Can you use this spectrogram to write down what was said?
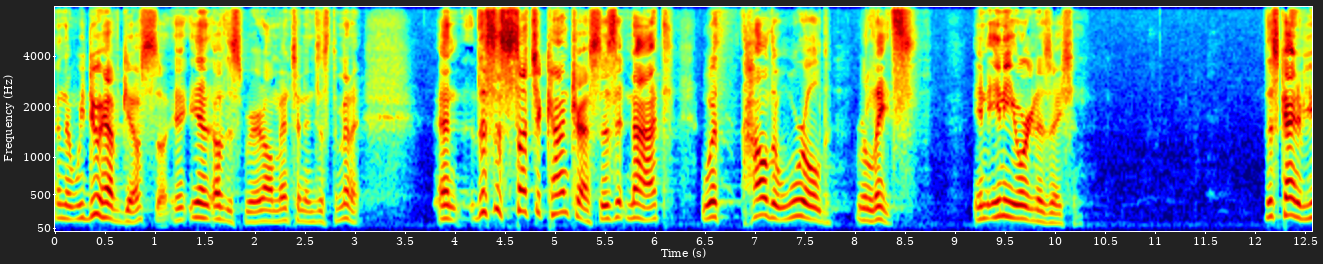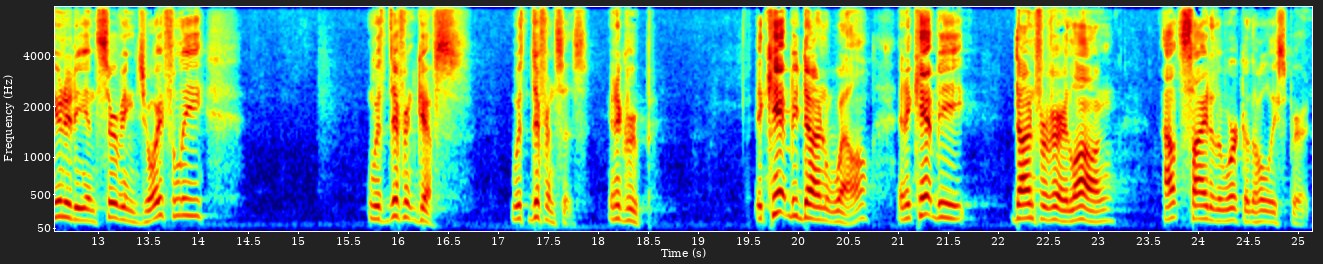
And that we do have gifts uh, of the Spirit, I'll mention in just a minute. And this is such a contrast, is it not, with how the world relates in any organization. This kind of unity in serving joyfully with different gifts, with differences in a group. It can't be done well, and it can't be done for very long outside of the work of the Holy Spirit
